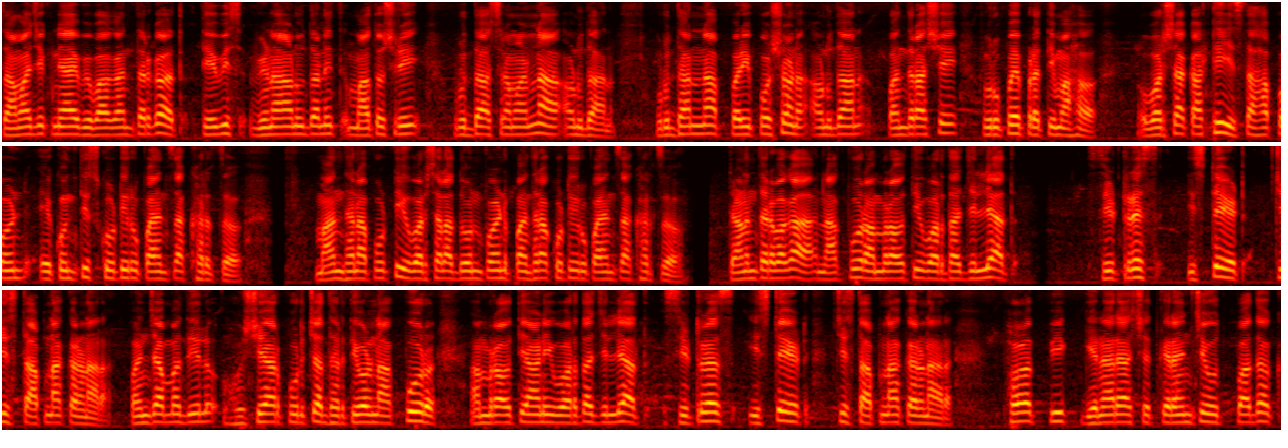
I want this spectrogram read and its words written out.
सामाजिक न्याय विभागांतर्गत तेवीस विनाअनुदानित मातोश्री वृद्धाश्रमांना अनुदान. वृद्धांना परिपोषण अनुदान पंधराशे रुपये प्रतिमाह. वर्षाकाठी सहा पॉईंट एकोणतीस कोटी रुपयांचा खर्च. मानधनापोटी वर्षाला दोन पॉईंट पंधरा कोटी रुपयांचा खर्च. त्यानंतर बघा नागपूर अमरावती वर्धा जिल्ह्यात सिट्रेस इस्टेटची स्थापना करणार. पंजाबमधील होशियारपूरच्या धर्तीवर नागपूर अमरावती आणि वर्धा जिल्ह्यात सिट्रस इस्टेटची स्थापना करणार. फळ पीक घेणाऱ्या शेतकऱ्यांचे उत्पादक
